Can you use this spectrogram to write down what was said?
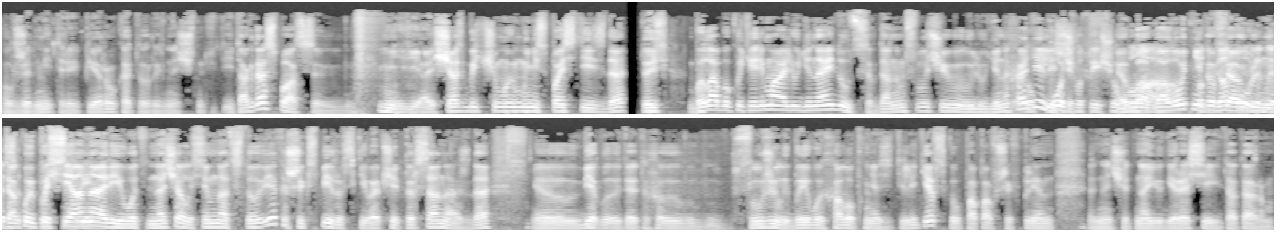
Лжедмитрия Первого, который, значит, и тогда спасся, а сейчас бы почему ему не спастись, да? То есть была бы кутерьма, люди найдутся. В данном случае люди находились. Ну, почва-то еще Э, была Бо- Болотников, э, такой пассионарий вот начала 17 века, шекспировский вообще персонаж, да, э, бегал, это, э, служилый боевой холоп князя Телетевского, попавший в плен, значит, на юге России татарам.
